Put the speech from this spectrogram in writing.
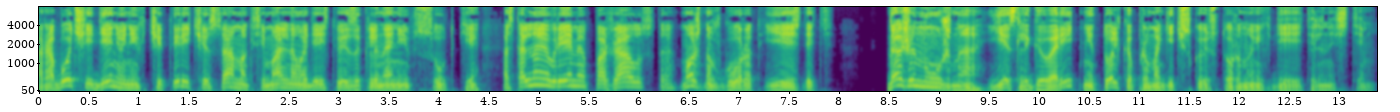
Рабочий день у них 4 часа максимального действия заклинаний в сутки. Остальное время, пожалуйста, можно в город ездить. Даже нужно, если говорить не только про магическую сторону их деятельности.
